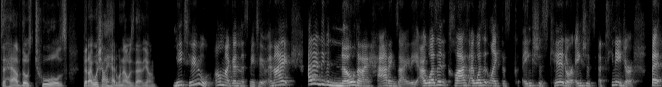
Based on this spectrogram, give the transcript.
to have those tools that I wish I had when I was that young. Me too. Oh my goodness, me too. And I I didn't even know that I had anxiety. I wasn't class I wasn't like this anxious kid or anxious a teenager, but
